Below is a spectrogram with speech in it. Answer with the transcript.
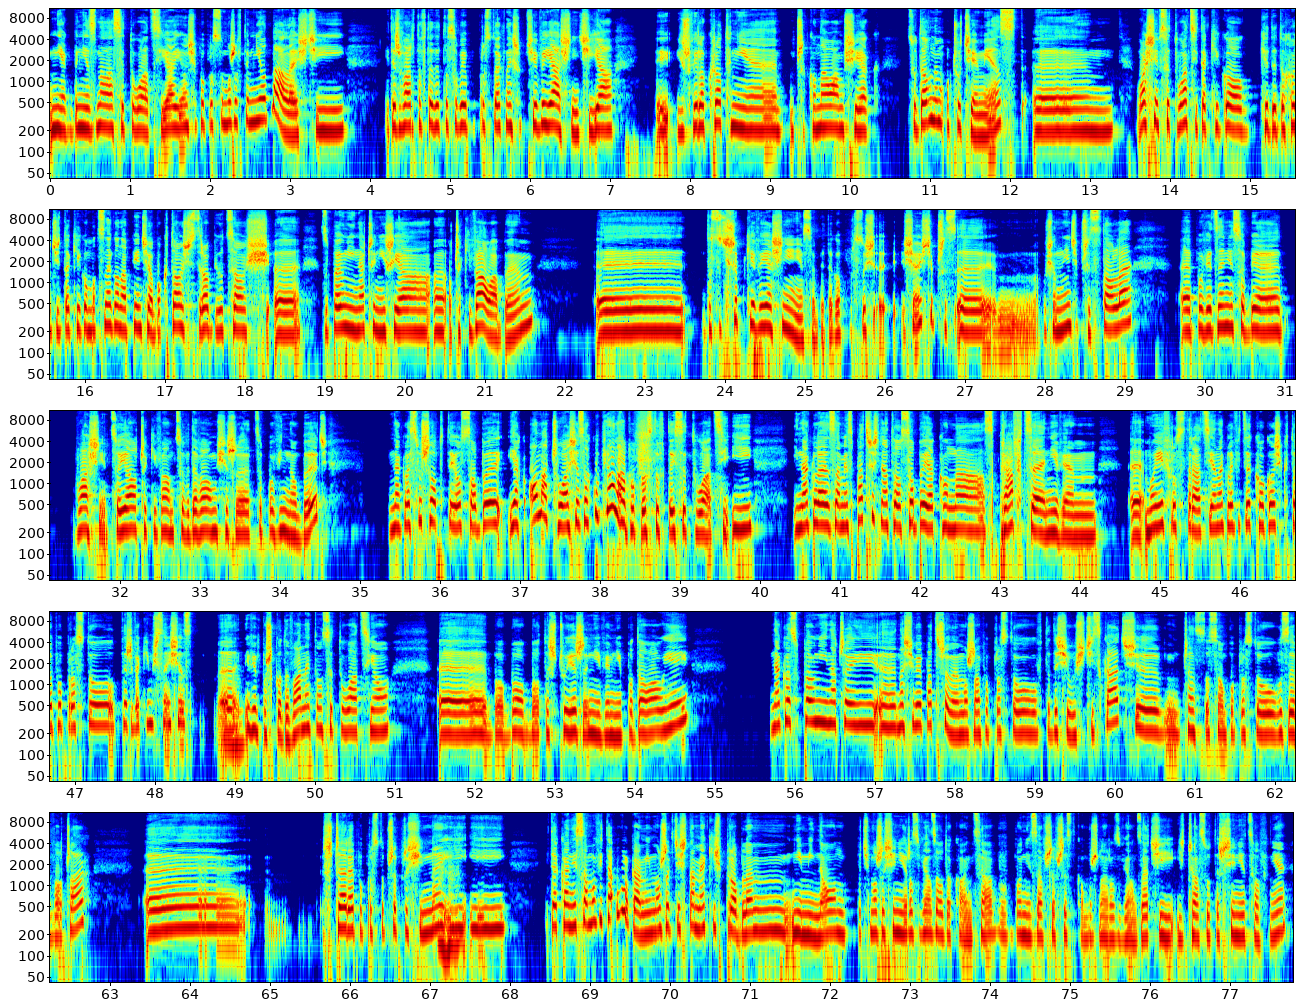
jakby nieznana sytuacja i on się po prostu może w tym nie odnaleźć i, i też warto wtedy to sobie po prostu jak najszybciej wyjaśnić. I ja y, już wielokrotnie przekonałam się, jak cudownym uczuciem jest właśnie w sytuacji takiego, kiedy dochodzi do takiego mocnego napięcia, bo ktoś zrobił coś y, zupełnie inaczej niż ja y, oczekiwałabym, y, dosyć szybkie wyjaśnienie sobie tego. Po prostu si- siąście przy, usiądnięcie przy stole, powiedzenie sobie właśnie, co ja oczekiwałam, co wydawało mi się, że co powinno być. I nagle słyszę od tej osoby, jak ona czuła się zakupiona po prostu w tej sytuacji. I, i nagle zamiast patrzeć na tę osobę jako na sprawcę, nie wiem, e, mojej frustracji, ja nagle widzę kogoś, kto po prostu też w jakimś sensie jest, e, nie wiem, poszkodowany tą sytuacją, e, bo, bo, bo też czuje, że nie wiem, nie podołał jej. I nagle zupełnie inaczej e, na siebie patrzymy. Można po prostu wtedy się uściskać. Często są po prostu łzy w oczach. Szczere po prostu przeprosiny Mhm. i, i, i taka niesamowita ulga, mimo że gdzieś tam jakiś problem nie minął, on być może się nie rozwiązał do końca, bo, bo nie zawsze wszystko można rozwiązać i, i czasu też się nie cofnie,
